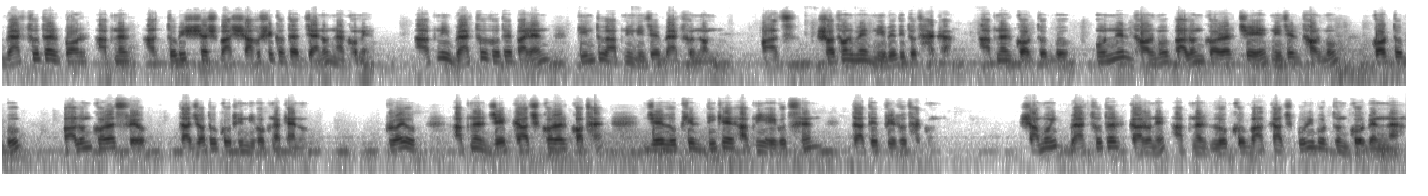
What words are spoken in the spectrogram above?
ব্যর্থতার পর আপনার আত্মবিশ্বাস বা সাহসিকতা যেন না কমে। আপনি ব্যর্থ হতে পারেন, কিন্তু আপনি নিজে ব্যর্থ নন। পাঁচ, স্বধর্মে নিবেদিত থাকা। আপনার কর্তব্য, অন্যের ধর্ম পালন করার চেয়ে নিজের ধর্ম, কর্তব্য পালন করা শ্রেয়, তা যত কঠিনই হোক না কেন। প্রয়োগ, আপনার যে কাজ করার কথা, যে লক্ষ্যের দিকে আপনি এগোচ্ছেন, তাতে দৃঢ় থাকুন। সাময়িক ব্যর্থতার কারণে আপনার লক্ষ্য বা কাজ পরিবর্তন করবেন না।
